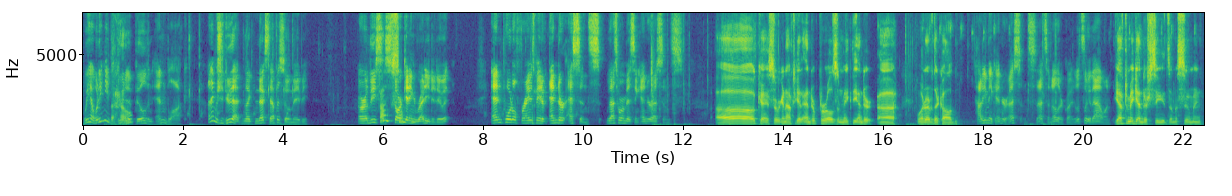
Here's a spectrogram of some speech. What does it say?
well, yeah. What do you need The to do to build an end block? I think we should do that like next episode, maybe, or at least Sounds start getting ready to do it. End portal frames made of ender essence. That's what we're missing. Ender essence. Oh, okay. So we're gonna have to get ender pearls and make the ender, uh, whatever they're called. How do you make ender essence? That's another question. Let's look at that one. You have to make ender seeds. I'm assuming.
